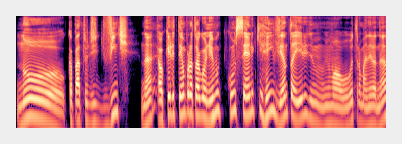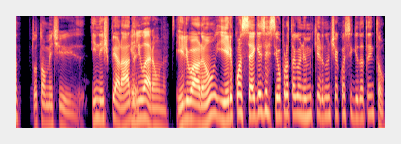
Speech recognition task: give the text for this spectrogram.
No Campeonato de 20, né, é o que ele tem um protagonismo com o Ceni que reinventa ele de uma outra maneira, né, totalmente inesperada. Ele e o Arão, né? Ele e o Arão, e ele consegue exercer o protagonismo que ele não tinha conseguido até então.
